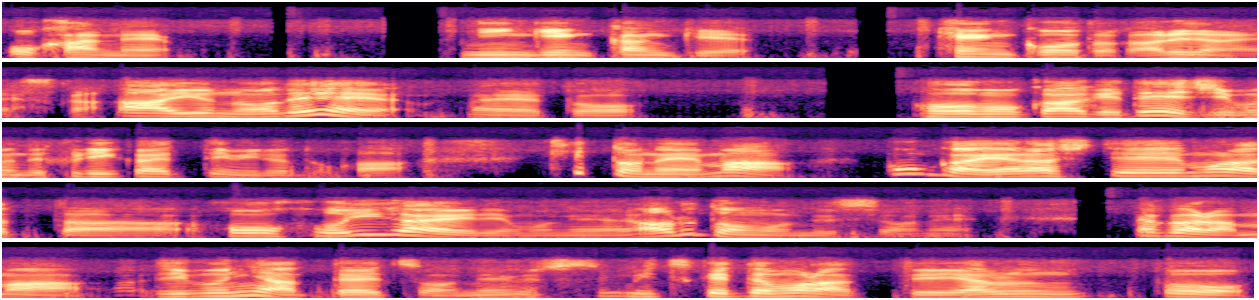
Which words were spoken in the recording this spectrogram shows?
お金、人間関係、健康とかあるじゃないですか。ああいうので、えっ、ー、と、項目上げて自分で振り返ってみるとか、きっとね、まあ、今回やらせてもらった方法以外でもね、あると思うんですよね。だからまあ、自分に合ったやつをね、見つけてもらってやると、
